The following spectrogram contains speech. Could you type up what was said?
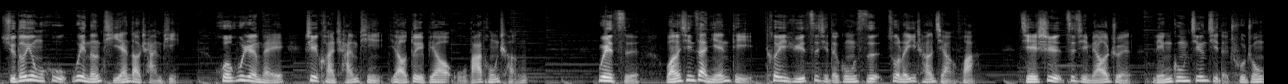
许多用户未能体验到产品，或误认为这款产品要对标五八同城。为此，王鑫在年底特意于自己的公司做了一场讲话，解释自己瞄准零工经济的初衷。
